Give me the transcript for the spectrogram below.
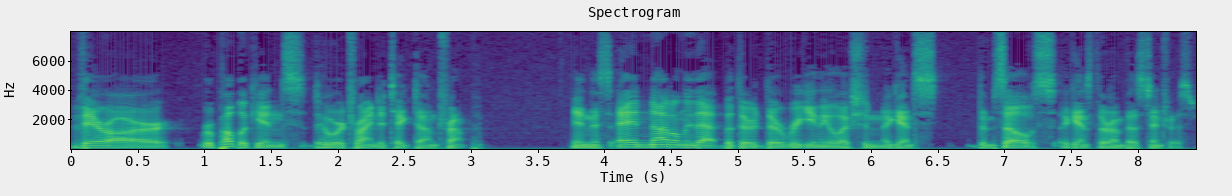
there are Republicans who are trying to take down Trump in this. And not only that, but they're they're rigging the election against themselves, against their own best interest,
